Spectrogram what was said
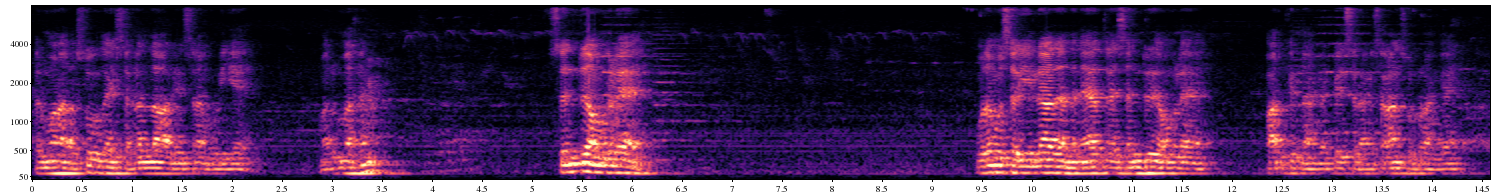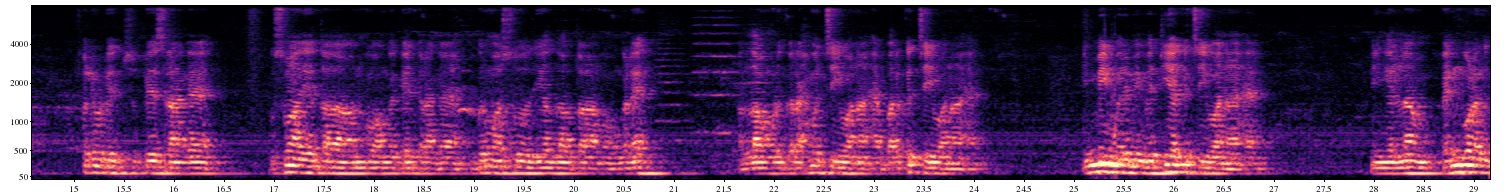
பெருமான ரசூல்லாய் சல்லல்லா அலிஸ்லாமுடைய மருமகன். சென்று அவங்கள உடம்பு சரியில்லாத அந்த நேரத்தில் சென்று அவங்கள பார்க்கிறாங்க பேசுகிறாங்க சலான் சொல்கிறாங்க சொல்லிவிட்டு பேசுகிறாங்க உஸ்மாதியத்தா அனுபவம் அவங்க கேட்குறாங்க இப்ரமா சூதி அல்லா தாலானு அவங்களே அல்லாஹ் உங்களுக்கு ரஹமத் செய்வானாக பறக்கச் செய்வானாக இம்மை மருமை வெற்றியாக்க செய்வானாக. நீங்கள் எல்லாம் பெண் குழந்தை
